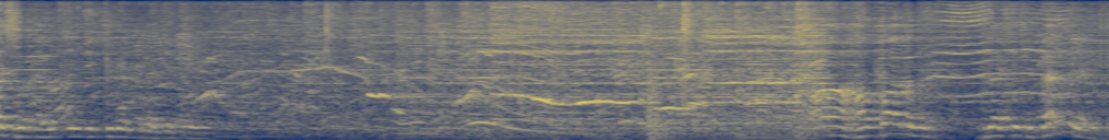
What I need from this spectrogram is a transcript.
Aç bakalım önce kimin plaketi? Aa Havva Hanım'ın plaketi ben mi vereyim?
